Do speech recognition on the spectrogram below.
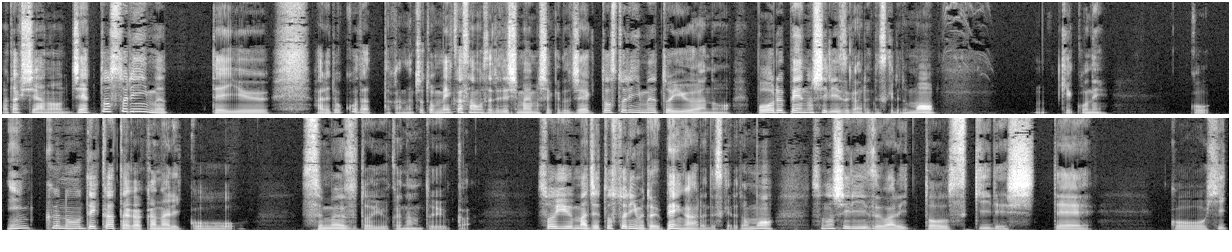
私、あの、ジェットストリームっていう、あれどこだったかな？ちょっとメーカーさん忘れてしまいましたけど、ジェットストリームというあの、ボールペンのシリーズがあるんですけれども、結構ね、こう、インクの出方がかなりこう、スムーズというか、なんというか、そういう、まあ、ジェットストリームというペンがあるんですけれども、そのシリーズ割と好きでして、こう筆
